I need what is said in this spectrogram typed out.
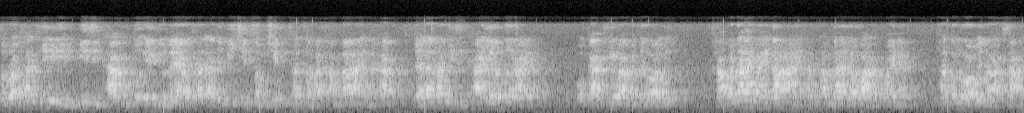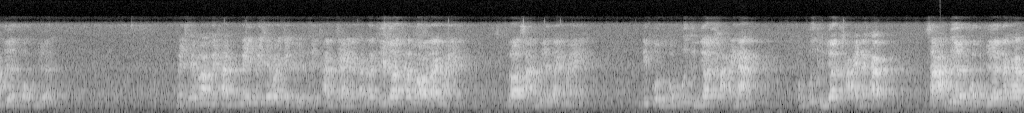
สำหรับท่านที่มีสินค้าของตัวเองอยู่แล้วท่านอาจจะมีชิ้นสองชิ้น ท่านสามารถทำได้นะครับ แต่ถ้าท่านมีสินค้าเยอะเมื่อไหร่ โอกาสที่ว่ามันจะลอยถามว่าได้ไหมได้ ท่านทำได้ระหว่างออกไปเนี่ย เดือนหกเดือน ไม่ใช่ว่าไม่ทันไม่ไม่ใช่ว่าจะเกิดขึ้นทันใจนะครับนั่นคือยอดท่านรอได้ไหมรอสามเดือนได้ไหมนี่ผมผมพูดถึงยอดขายนะ ผมพูดถึงยอดขายนะครับสามเดือนหกเดือนนะครับ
